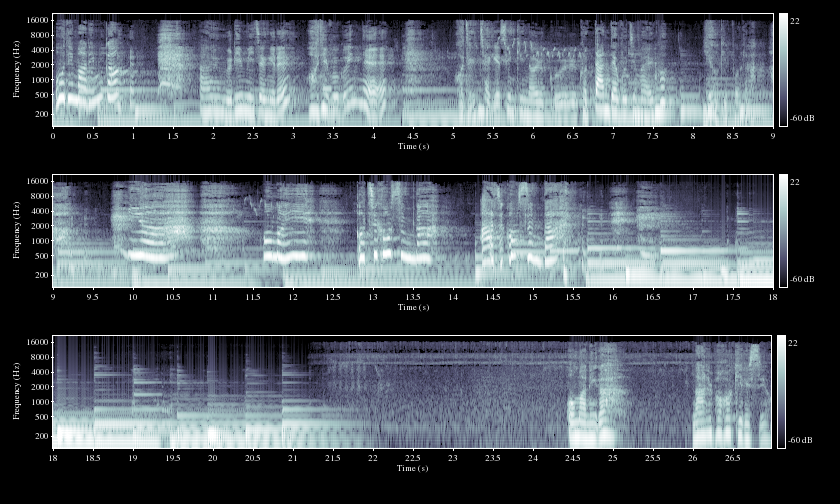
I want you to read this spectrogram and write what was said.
어디 말입니까? 아유, 우리 미정이를 어디 보고 있네. 어들차게 생긴 얼굴, 곧 딴 데 보지 말고 여기 보라. 이야, 어머니, 꽃이 곱습니다. 아주 곱습니다. 어머니가 날 보고 기랬어요.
